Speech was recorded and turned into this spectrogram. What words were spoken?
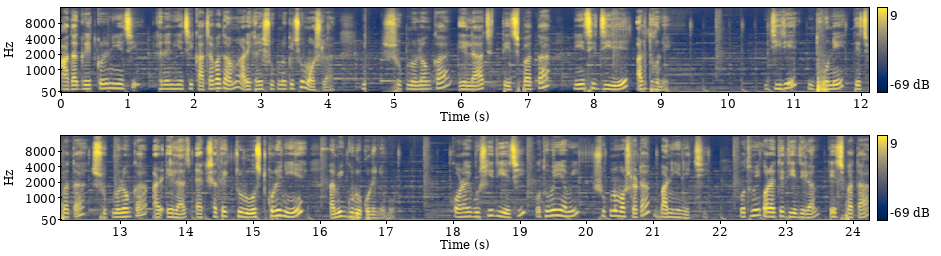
আদা গ্রেট করে নিয়েছি, এখানে নিয়েছি কাঁচা বাদাম আর এখানে শুকনো কিছু মশলা। শুকনো লঙ্কা, এলাচ, তেজপাতা, নিয়েছি জিরে আর ধনে। জিরে, ধনে, তেজপাতা, শুকনো লঙ্কা আর এলাচ একসাথে একটু রোস্ট করে নিয়ে আমি গুঁড়ো করে নেব। কড়াই বসিয়ে দিয়েছি। প্রথমেই আমি শুকনো মশলাটা বানিয়ে নিচ্ছি। প্রথমেই কড়াইতে দিয়ে দিলাম তেজপাতা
